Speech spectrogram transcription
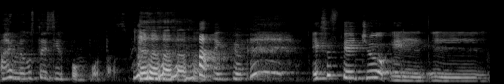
Ay, me gusta decir pompotas. Ese es de hecho el, el-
